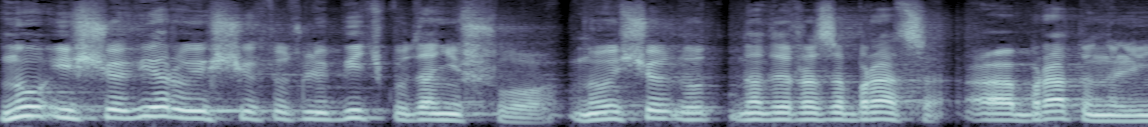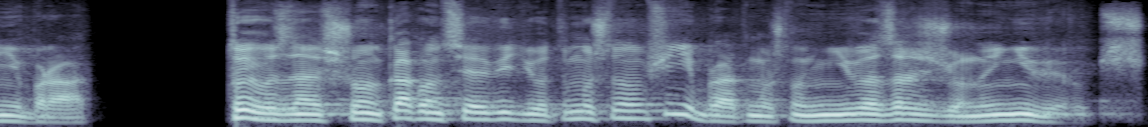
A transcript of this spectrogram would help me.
ну еще верующих тут любить куда ни шло, но еще вот надо разобраться, а брат он или не брат. Кто его знает, что он, как он себя ведет? Может, он вообще не брат, может, он не возрожденный, и неверующий.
